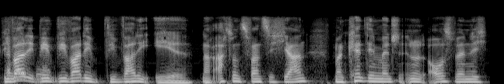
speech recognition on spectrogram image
Wie war, die, wie, wie, war die, wie war die Ehe? Nach 28 Jahren, man kennt den Menschen in- und auswendig,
